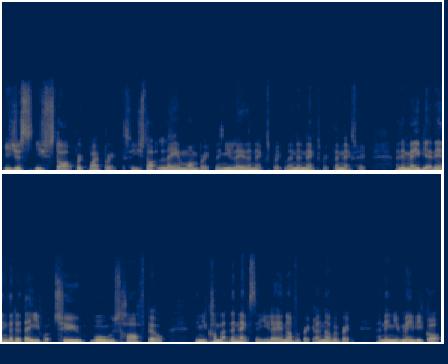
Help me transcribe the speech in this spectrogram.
you just you start brick by brick. So you start laying one brick then you lay the next brick then the next brick the next brick. And then maybe at the end of the day you've got two walls half built. Then you come back the next day you lay another brick another brick. And then you've maybe got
